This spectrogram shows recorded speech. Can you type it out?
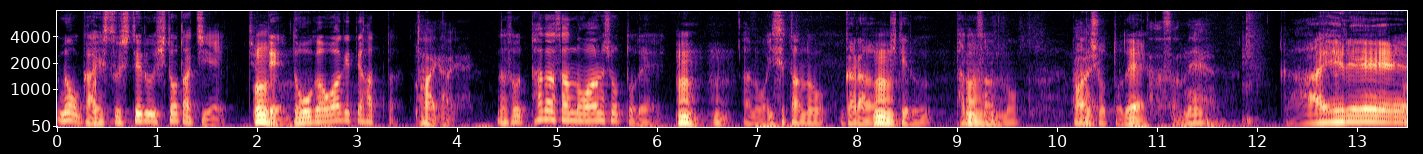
の外出してる人たちへって言って動画を上げてはった、だかはいはいらそれ多田さんのワンショットでうんうん。あの伊勢丹の柄を着てる多田さんのワンショットで多田さんね「帰れ!」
